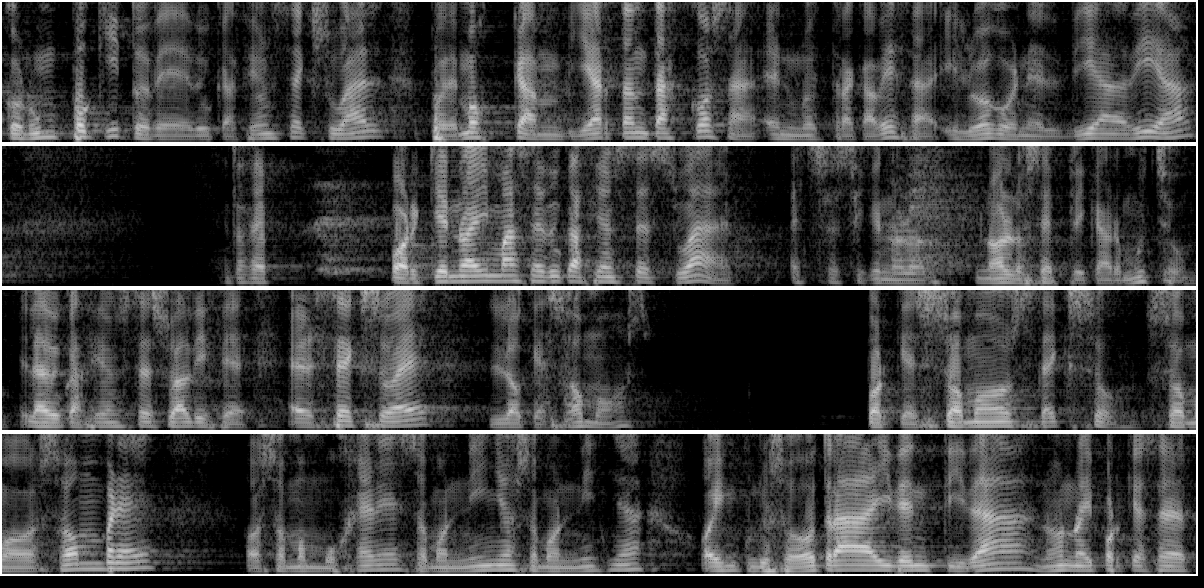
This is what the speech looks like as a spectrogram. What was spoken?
Con un poquito de educación sexual podemos cambiar tantas cosas en nuestra cabeza y luego en el día a día. Entonces, ¿por qué no hay más educación sexual? Eso sí que no lo, no sé explicar mucho. La educación sexual dice, el sexo es lo que somos, porque somos sexo, somos hombres, o somos mujeres, somos niños, somos niñas, o incluso otra identidad, ¿no? No hay por qué ser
